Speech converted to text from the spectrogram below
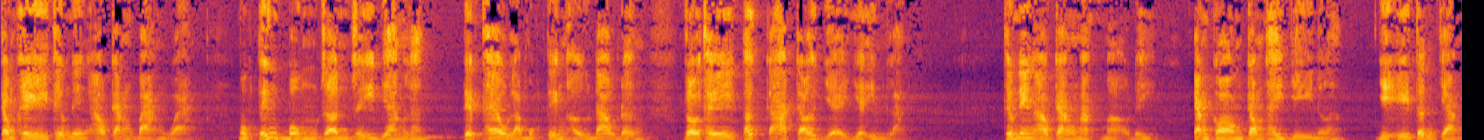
Trong khi thiếu niên áo trắng bàng hoàng, một tiếng bùng rền rỉ vang lên, tiếp theo là một tiếng hự đau đớn, rồi thì tất cả trở về với im lặng. Thiếu niên áo trắng mắt mờ đi, chẳng còn trông thấy gì nữa, vì y tin chàng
